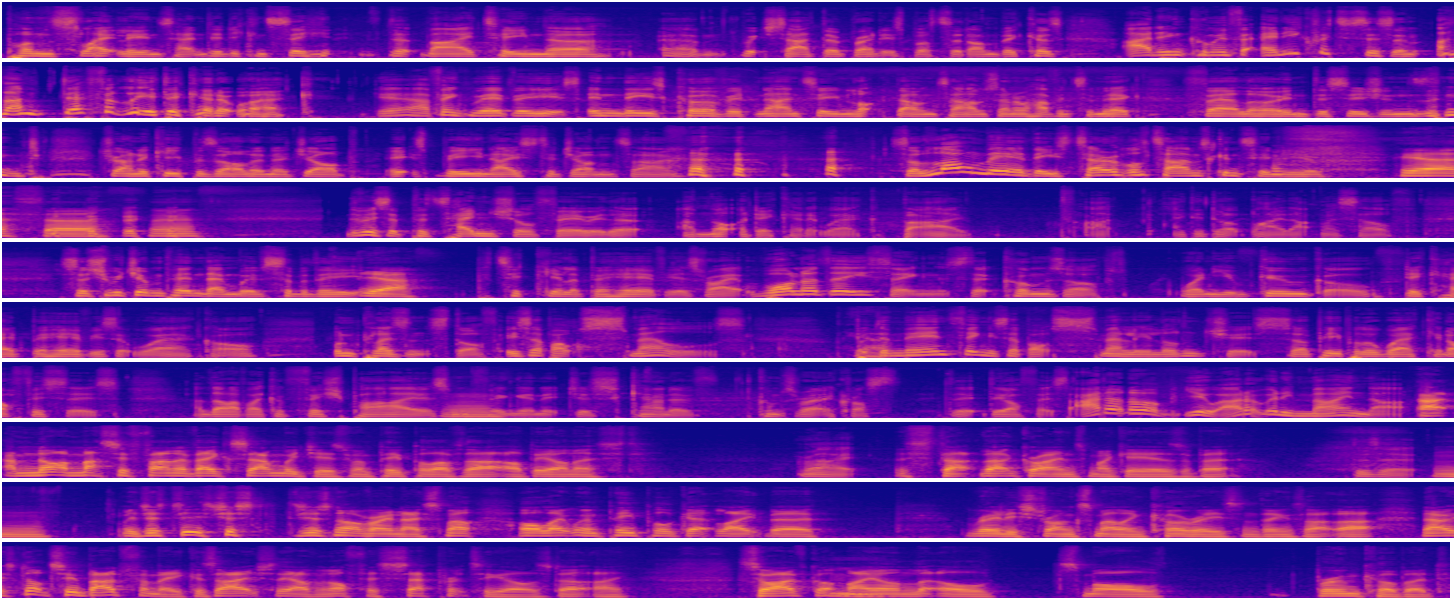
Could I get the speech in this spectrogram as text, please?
pun slightly intended. You can see that my team know um, which side their bread is buttered on because I didn't come in for any criticism, and I'm definitely a dickhead at work. Yeah, I think maybe it's in these COVID 19 lockdown times when I'm having to make furloughing decisions and trying to keep us all in a job. It's be nice to John time. so long may these terrible times continue. Yeah, so, yeah. There is a potential theory that I'm not a dickhead at work, but I, I, I don't buy that myself. So should we jump in then with some of the yeah. particular behaviours, right? One of the things that comes up when you Google dickhead behaviours at work or unpleasant stuff is about smells. But Yeah. the main thing is about smelly lunches. So people who work in offices and they'll have like a fish pie or mm. something and it just kind of comes right across the, the office. I don't know about you, I don't really mind that. I, I'm not a massive fan of egg sandwiches when people have that, I'll be honest. Right. It's that, that grinds my gears a bit. Does it? It just it's just just not a very nice smell. Or like when people get like the really strong smelling curries and things like that. Now it's not too bad for me because I actually have an office separate to yours, don't I? So I've got my own little small broom cupboard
